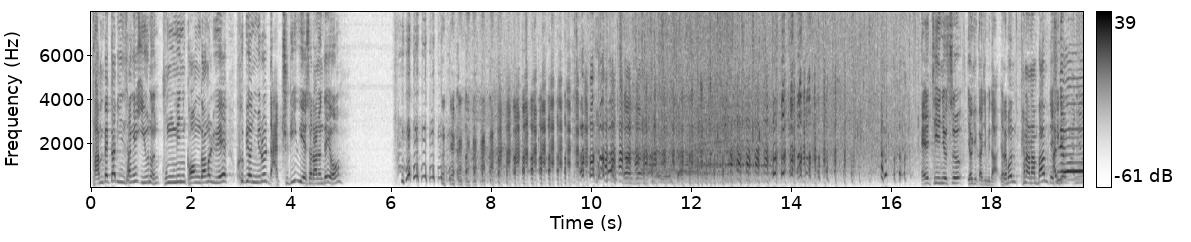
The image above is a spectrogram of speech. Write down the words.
담배값 인상의 이유는 국민 건강을 위해 흡연율을 낮추기 위해서라는데요. LTE 뉴스 여기까지입니다. 여러분 편안한 밤 되시길 안녕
